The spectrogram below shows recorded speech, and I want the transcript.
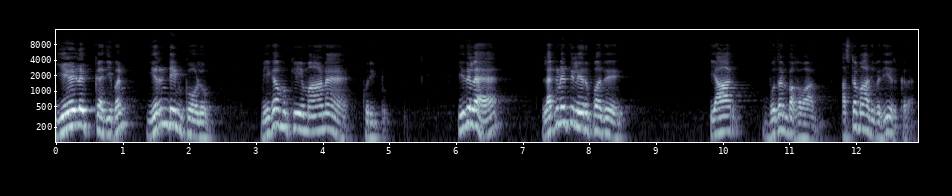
ஏழுக்கதிபன் இரண்டின் கோளும் மிக முக்கியமான குறிப்பு. இதில் லக்னத்தில் இருப்பது யார்? புதன் பகவான். அஷ்டமாதிபதி இருக்கிறார்.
